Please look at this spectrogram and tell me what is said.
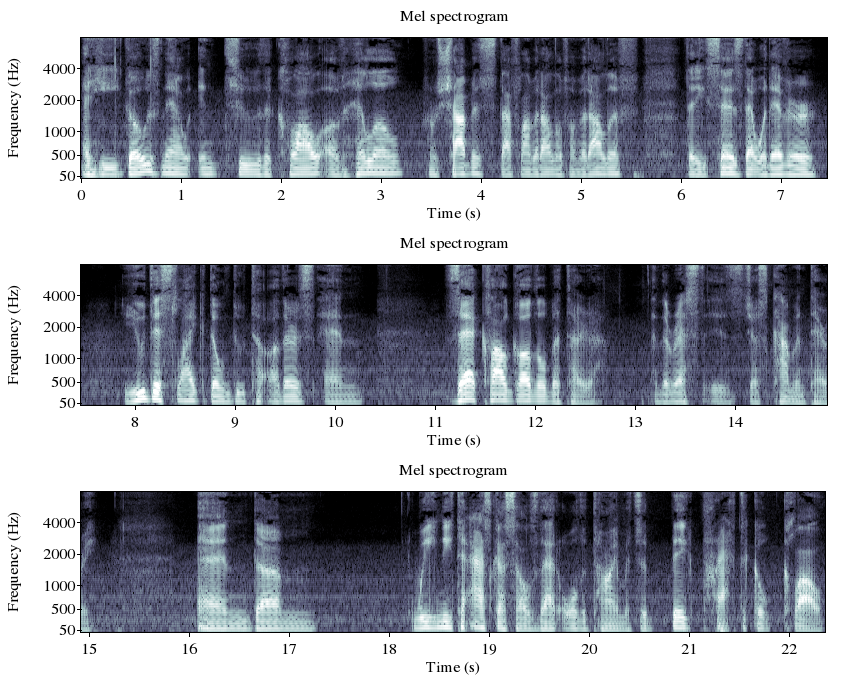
And he goes now into the klal of Hillel from Shabbos, Daf Lamed Aleph, Lamed Aleph, that he says that whatever you dislike, don't do to others. And Zeh klal gadol b'Torah. And the rest is just commentary. And um, we need to ask ourselves that all the time. It's a big practical klal.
